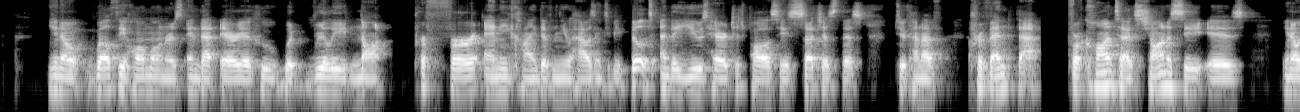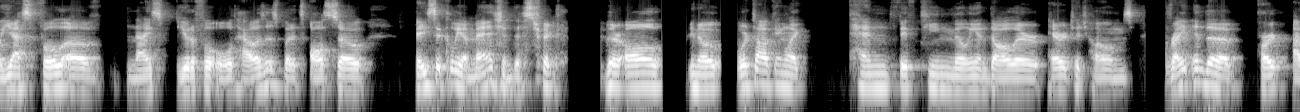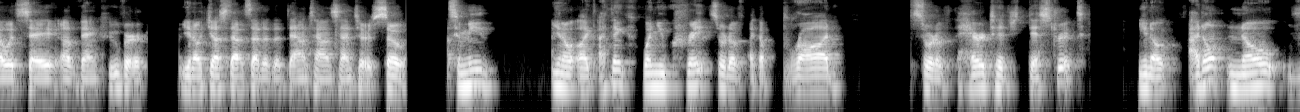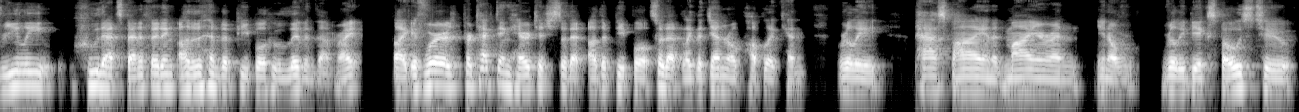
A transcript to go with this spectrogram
you know wealthy homeowners in that area who would really not prefer any kind of new housing to be built and they use heritage policies such as this to kind of prevent that. For context shaughnessy is you know yes full of nice beautiful old houses but it's also basically a mansion district. They're all you know we're talking like 10 15 million dollar heritage homes right in the heart i would say of vancouver you know just outside of the downtown centers. So to me you know like i think when you create sort of like a broad sort of heritage district you know i don't know really who that's benefiting other than the people who live in them right like if we're protecting heritage so that other people so that like the general public can really pass by and admire and you know really be exposed to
